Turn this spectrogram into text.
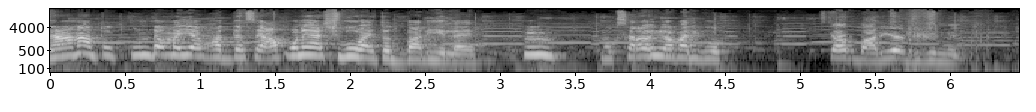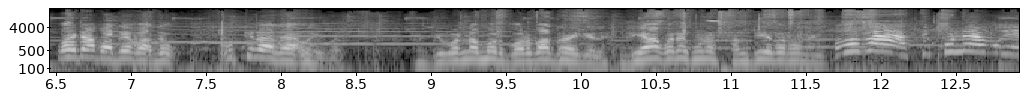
যা না তো কোনটা মাইয়া ভাত দেছে আপনে আসব আই তোর বাড়ি এলাই হুম মুখ সারা হইবা পারিব। তার বাড়ি ফিকির নেই। কয়টা বাদে বাদক উঠতে না হয়ে ভাই জীবনটা মোর বরবাদ হয়ে গেলে বিয়া করে কোনো শান্তি এবারও নেই। ও বাবা তুই কোনে বগে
